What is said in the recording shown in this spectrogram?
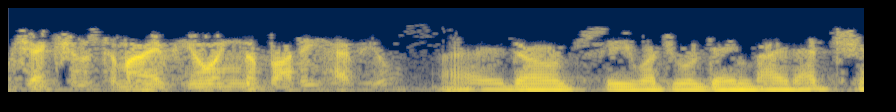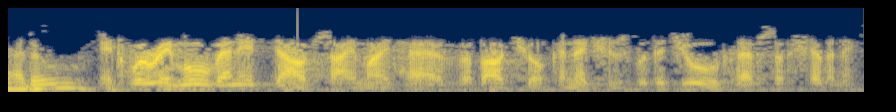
objections to my viewing the body, have you? I don't see what you will gain by that shadow. It will remove any doubts I might have about your connections with the jewel thefts of Chevenik.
